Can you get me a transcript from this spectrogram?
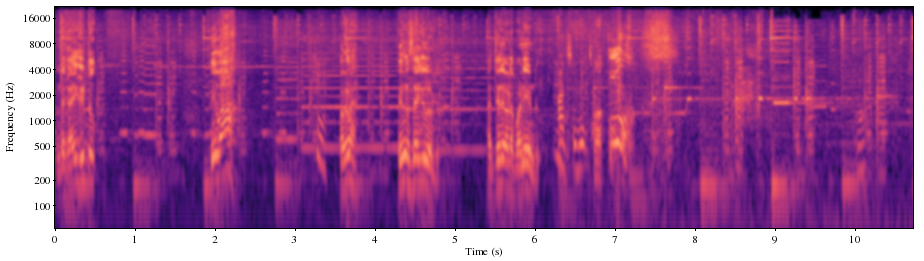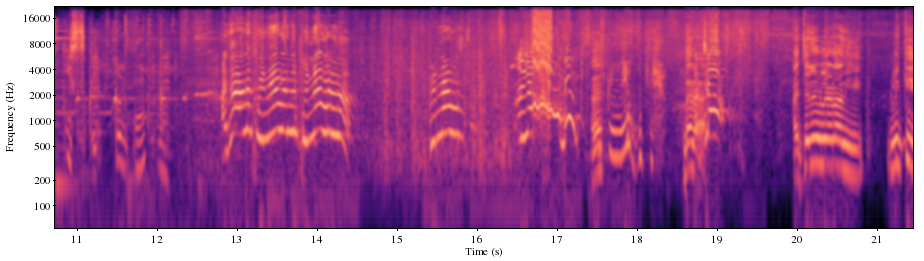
എന്റെ കൈ കിട്ടും. നീ വാ. മകളെ നിങ്ങൾ സൈക്കിളോട്ട് അച്ഛന് ഇവിടെ പണിയുണ്ട്. ഈ സൈക്കിൾ അച്ഛനെ വിളിയടാ നീ. വിളിക്ക്.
